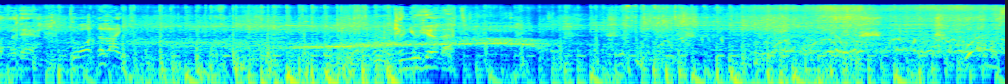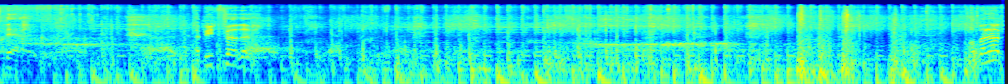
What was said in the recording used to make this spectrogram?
Over there, toward the light. Can you hear that? We're almost there. A bit further. Open up!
